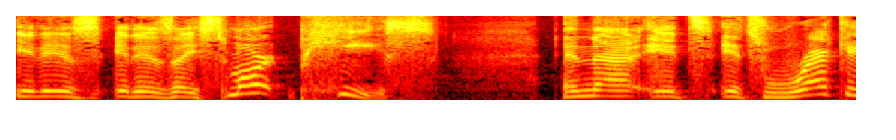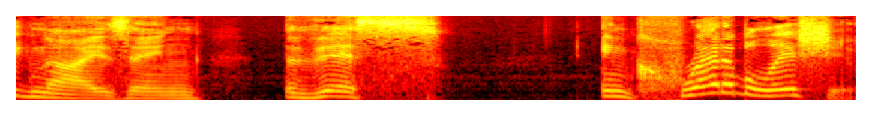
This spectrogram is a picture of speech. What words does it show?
it is it is a smart piece in that it's it's recognizing this incredible issue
